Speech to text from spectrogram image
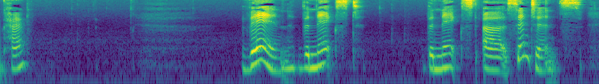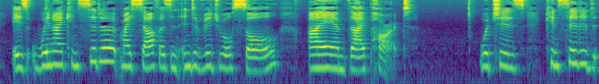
Okay? Then the next the next uh, sentence is when I consider myself as an individual soul, I am thy part, which is considered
